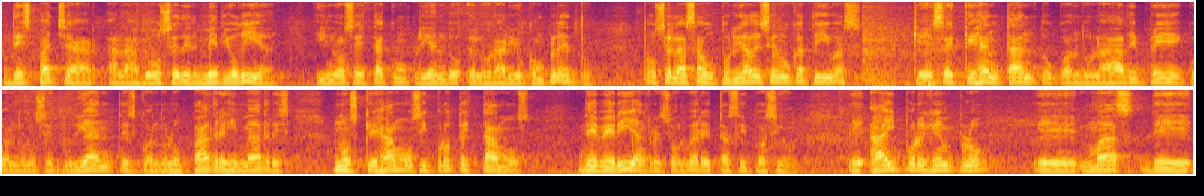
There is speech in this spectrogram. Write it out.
despachar a las 12 del mediodía y no se está cumpliendo el horario completo. Entonces las autoridades educativas que se quejan tanto cuando la ADP, cuando los estudiantes, cuando los padres y madres nos quejamos y protestamos, deberían resolver esta situación. Eh, hay, por ejemplo, eh, más de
